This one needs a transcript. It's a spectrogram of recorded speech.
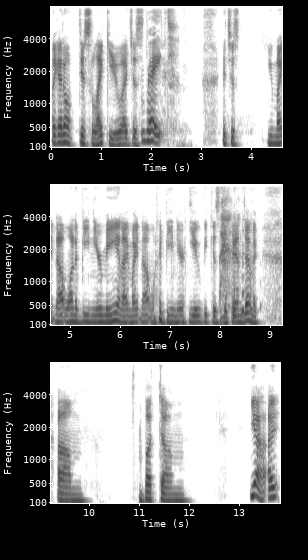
like I don't dislike you. I just, right. It's just you might not want to be near me and I might not want to be near you because of the pandemic. Um, but um, yeah, I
